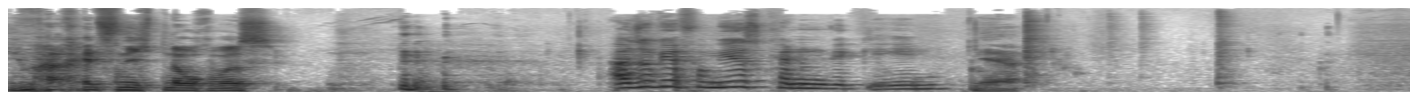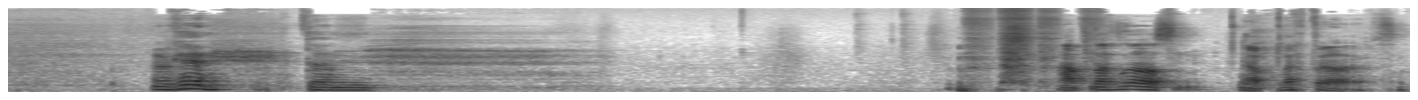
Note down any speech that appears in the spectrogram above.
Ich mache jetzt nicht noch was. Also wir von mir aus können wir gehen. Ja. Okay, dann ab nach draußen. Ab nach draußen.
